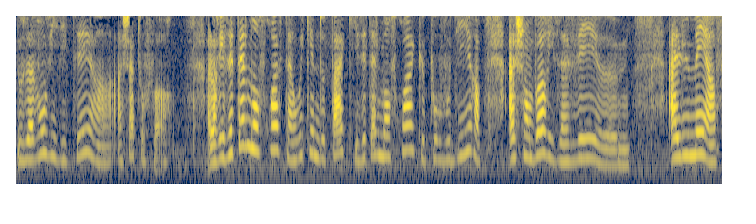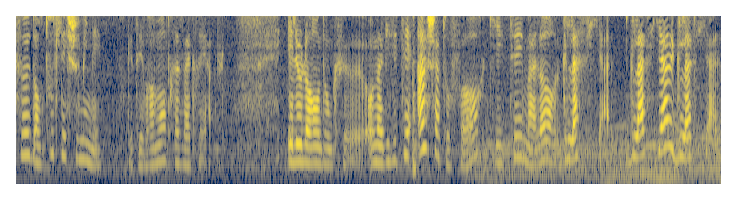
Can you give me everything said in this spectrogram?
nous avons visité un, château fort. Alors il faisait tellement froid, c'était un week-end de Pâques, il faisait tellement froid que pour vous dire, à Chambord, ils avaient allumé un feu dans toutes les cheminées, ce qui était vraiment très agréable. Et le lendemain, donc, euh, on a visité un château fort qui était, mais alors, glacial. Glacial, glacial.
